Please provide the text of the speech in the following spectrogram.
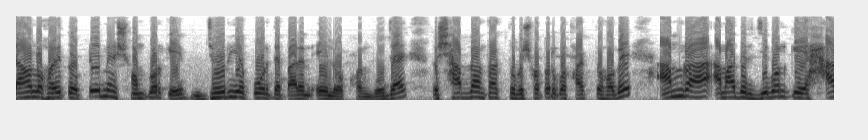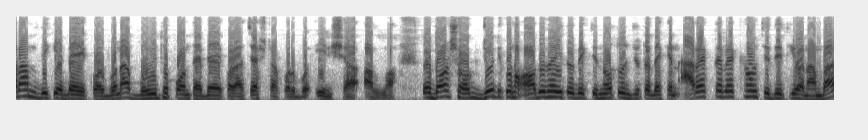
তাহলে হয়তো প্রেমের সম্পর্কে জড়িয়ে পড়তে পারেন এই লক্ষণ বোঝায়। তো সাবধান থাকতে হবে, সতর্ক থাকতে হবে। আমরা আমাদের জীবনকে হারাম দিকে ব্যয় করব। না বৈধ পন্থায় ব্যয় করার চেষ্টা করব ইনশা আল্লাহ তো দর্শক, যদি কোনো অবিবাহিত ব্যক্তি নতুন জুতা দেখেন, আরও একটা ব্যাখ্যা হচ্ছে দ্বিতীয় নাম্বার,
